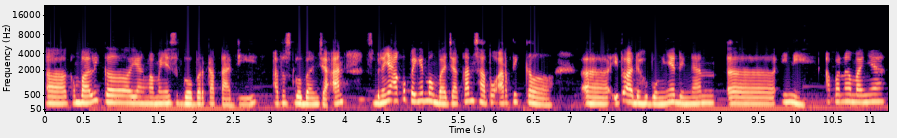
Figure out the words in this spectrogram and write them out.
uh, kembali ke yang namanya sego berkat tadi atau sego bancaan sebenarnya aku pengen membacakan satu artikel. Uh, itu ada hubungannya dengan uh, ini apa namanya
